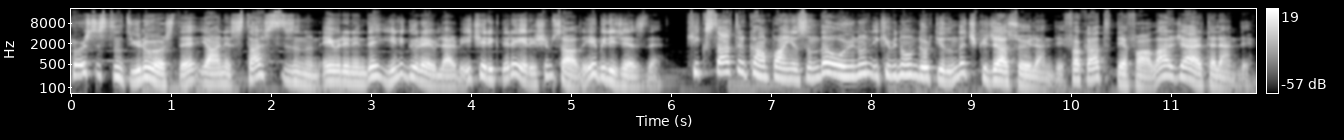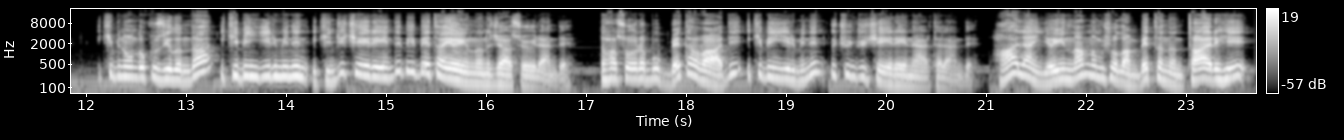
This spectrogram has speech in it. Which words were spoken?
Persistent Universe'de yani Star Citizen'ın evreninde yeni görevler ve içeriklere erişim sağlayabileceğiz de. Kickstarter kampanyasında oyunun 2014 yılında çıkacağı söylendi fakat defalarca ertelendi. 2019 yılında 2020'nin ikinci çeyreğinde bir beta yayınlanacağı söylendi. Daha sonra bu beta vaadi 2020'nin 3. çeyreğine ertelendi. Halen yayınlanmamış olan betanın tarihi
